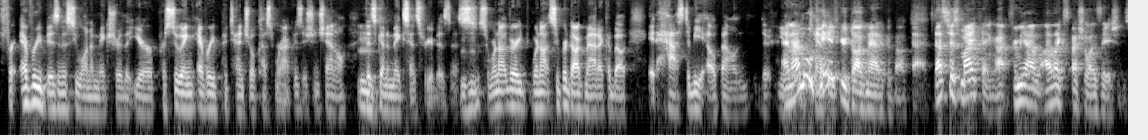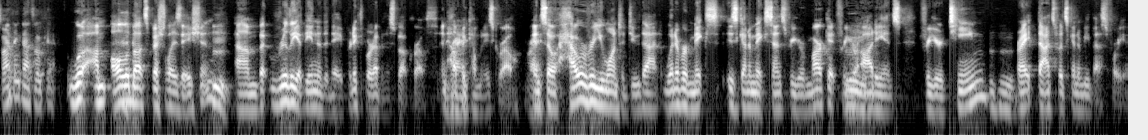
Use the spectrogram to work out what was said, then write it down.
for every business you want to make sure that you're pursuing every potential customer acquisition channel mm. that's going to make sense for your business mm-hmm. so we're not very we're not super dogmatic about it has to be outbound and know, i'm okay if you're dogmatic about that that's just my thing I, for me I, I, like specialization so i think that's okay well i'm all about specialization mm. um, but really at the end of the day predictable revenue is about growth and helping right. companies grow right. and so however you want to do that whatever makes is going to make sense for your market for your mm. audience for your team mm-hmm. right that's what's going to be best for you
